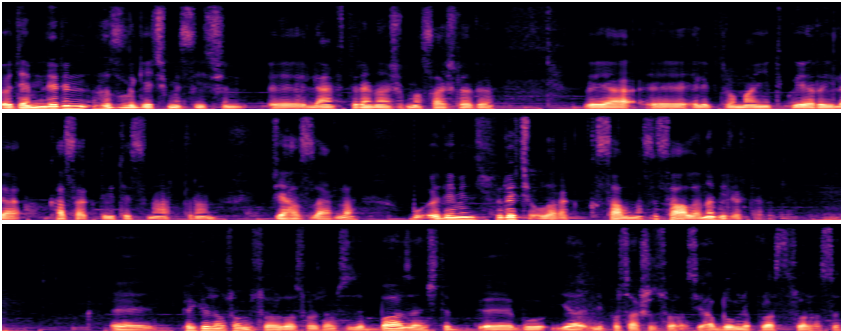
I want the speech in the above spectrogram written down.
Ödemlerin hızlı geçmesi için e, lenf drenaj masajları veya e, elektromanyetik uyarıyla kas aktivitesini arttıran cihazlarla bu ödemin süreç olarak kısalması sağlanabilir tabii ki. Ee, peki hocam son bir soru daha soracağım size. Bazen işte e, bu ya liposuction sonrası ya abdominoplasti sonrası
